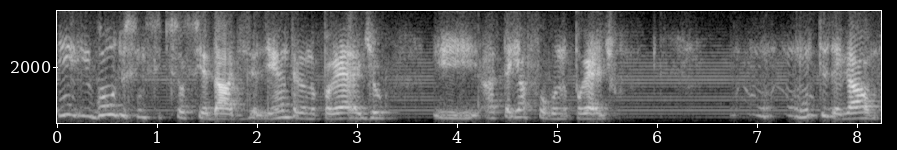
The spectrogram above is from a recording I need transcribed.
E igual do City Sociedades, ele entra no prédio e ateia fogo no prédio. Muito legal.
